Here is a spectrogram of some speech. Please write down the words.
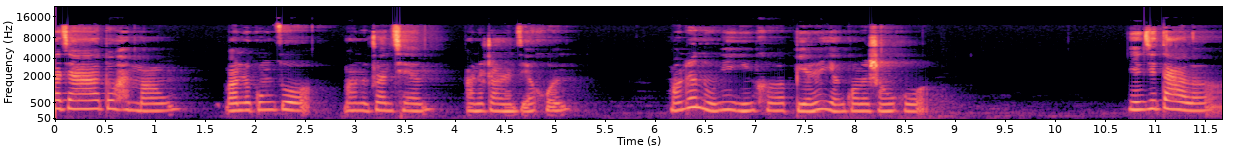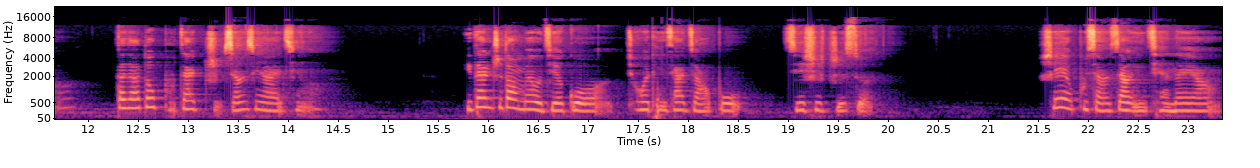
大家都很忙，忙着工作，忙着赚钱，忙着找人结婚，忙着努力迎合别人眼光的生活。年纪大了，大家都不再只相信爱情了。一旦知道没有结果，就会停下脚步，及时止损。谁也不想像以前那样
